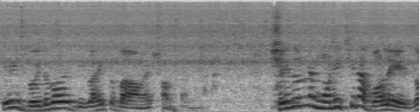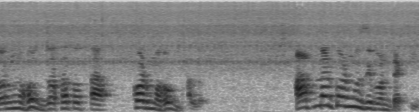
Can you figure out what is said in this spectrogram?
কেউই বৈধভাবে বিবাহিত বাবা মায়ের সন্তান না। সেই জন্য মনীষীরা বলে, জন্ম হোক যথাতথা, কর্ম হোক ভালো। আপনার কর্মজীবনটা কি?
